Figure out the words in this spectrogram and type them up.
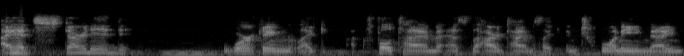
I had started working like full time as the hard times like in 2019.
